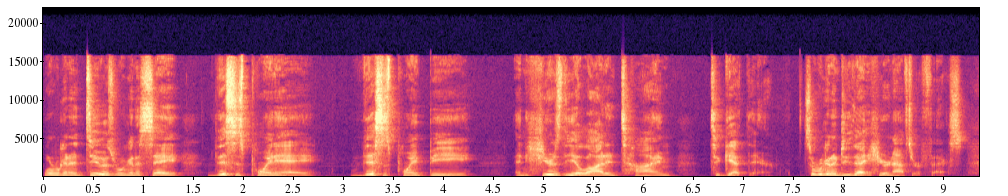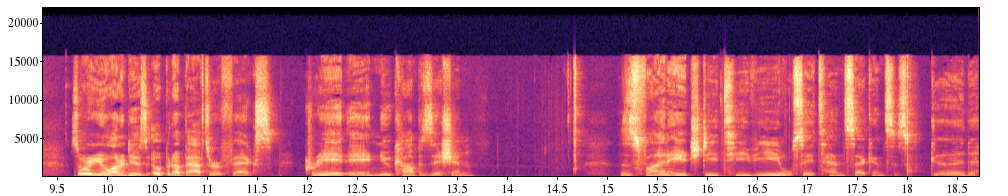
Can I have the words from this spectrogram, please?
What we're gonna do is we're gonna say, this is point A, this is point B, and here's the allotted time to get there. So we're gonna do that here in After Effects. So what gonna wanna do is open up After Effects, create a new composition. This is fine HD TV, we'll say 10 seconds is good.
